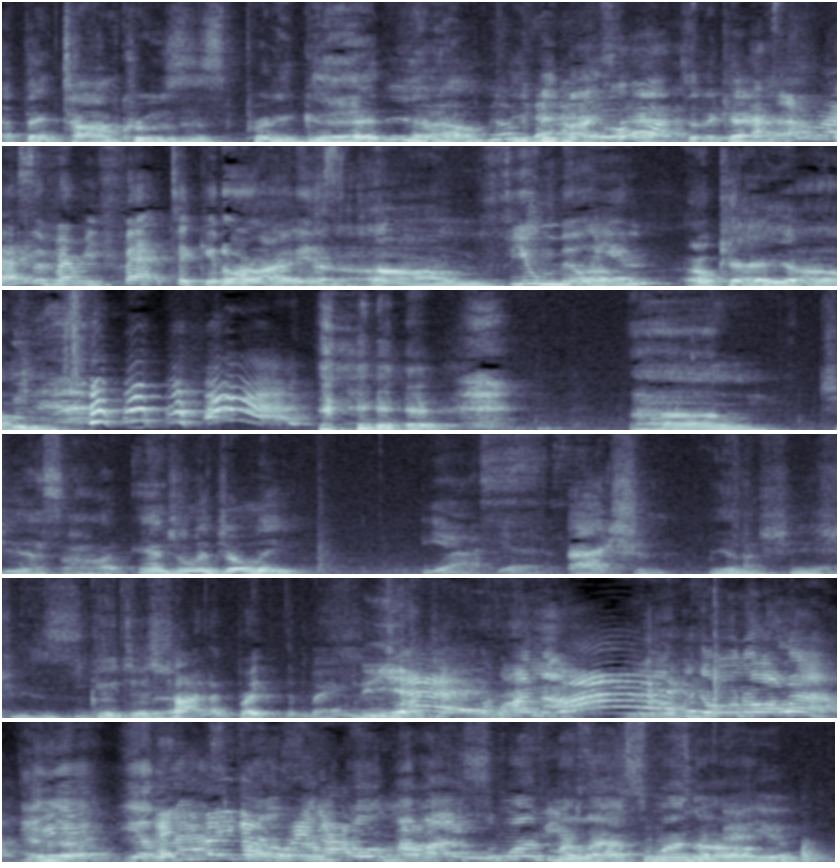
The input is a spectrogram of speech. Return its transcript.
I think Tom Cruise is pretty good. You know, he'd be nice to add to the All cast. right. That's a very fat ticket already. Right. It's Um, a few million. okay. Um, um, gee, that's a hard. Angela Jolie, yes. Yes. action. You know, she she's. You just for trying to break the bank. Yes. Why not? You know, we going all out. You And know. your, your And you know last you gotta Oh, bring and- out oh, my last one. My last one. Um, you?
